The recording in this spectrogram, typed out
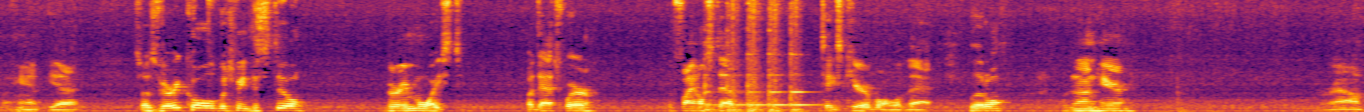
my hand, yeah. So it's very cold, which means it's still very moist. But that's where the final step takes care of all of that. Little, put it on here, around.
